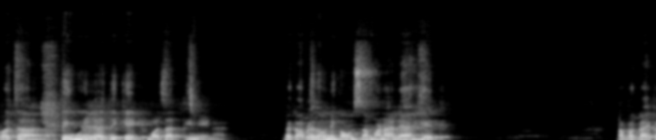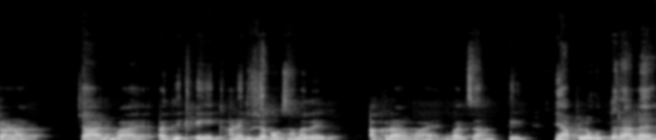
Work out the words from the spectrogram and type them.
वजा तीन गुणिले अधिक एक वजा तीन येणार. मग आपले दोन्ही काउंट समान आले आहेत. आपण काय करणार? चार वाय अधिक एक आणि दुसऱ्या कंसामध्ये अकरा वाय वजा तीन. हे आपलं उत्तर आलंय.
